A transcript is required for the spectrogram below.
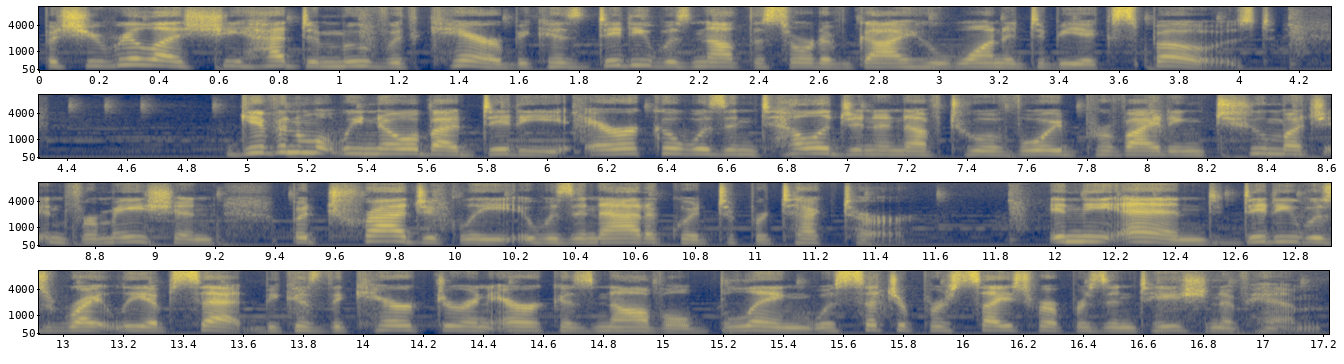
but she realized she had to move with care because Diddy was not the sort of guy who wanted to be exposed. Given what we know about Diddy, Erica was intelligent enough to avoid providing too much information, but tragically, it was inadequate to protect her. In the end, Diddy was rightly upset because the character in Erica's novel, Bling, was such a precise representation of him.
